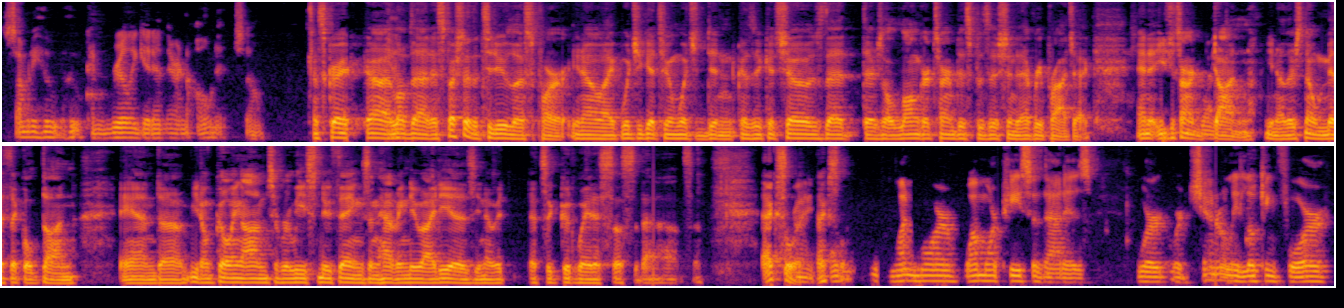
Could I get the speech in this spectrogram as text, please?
somebody who who can really get in there and own it. So that's great. Yeah, I love that, especially the to-do list part. You know, like what you get to and what you didn't, because it shows that there's a longer-term disposition to every project, and it, you just aren't right. done. You know, there's no mythical done, and uh, you know, going on to release new things and having new ideas. You know, it, that's a good way to suss that out. So, excellent, right. excellent. One more, one more piece of that is we're we're generally looking for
